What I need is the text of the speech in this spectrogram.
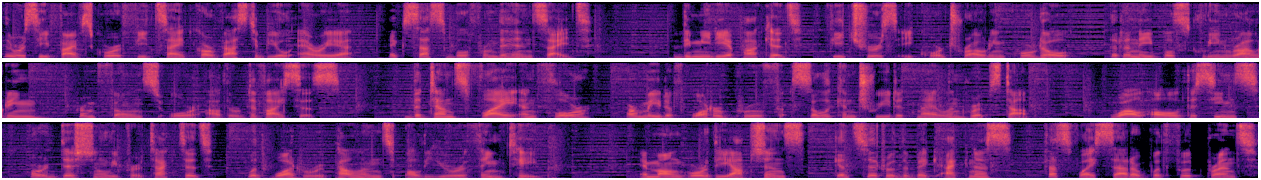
there is a 5 square feet sidecar vestibule area accessible from the inside. The media pocket features a quartz routing portal that enables clean routing from phones or other devices. The tent's fly and floor are made of waterproof silicon-treated nylon ripstop, while all the seams are additionally protected with water-repellent polyurethane tape. Among worthy options, consider the Big Agnes Fastfly setup with footprint.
